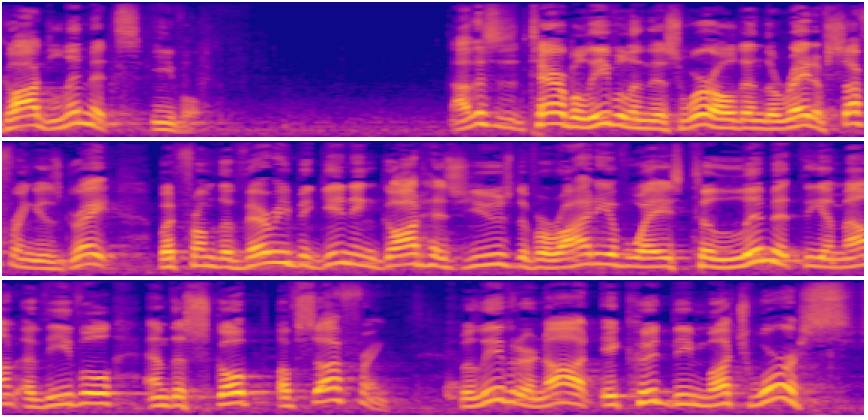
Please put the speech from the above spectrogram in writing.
God limits evil. Now, this is a terrible evil in this world, and the rate of suffering is great, but from the very beginning, God has used a variety of ways to limit the amount of evil and the scope of suffering. Believe it or not, it could be much worse.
